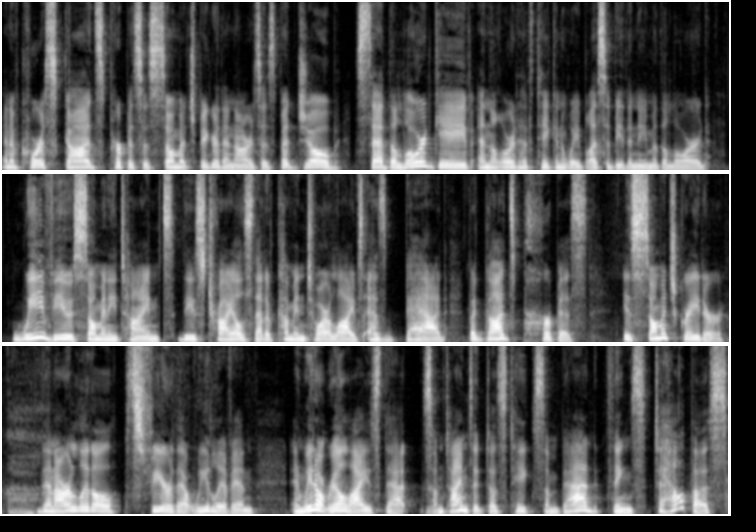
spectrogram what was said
And of course, God's purpose is so much bigger than ours is. But Job said, The Lord gave, and the Lord hath taken away. Blessed be the name of the Lord. We view so many times these trials that have come into our lives as bad, but God's purpose is so much greater than our little sphere that we live in. And we don't realize that mm. sometimes it does take some bad things to help us.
